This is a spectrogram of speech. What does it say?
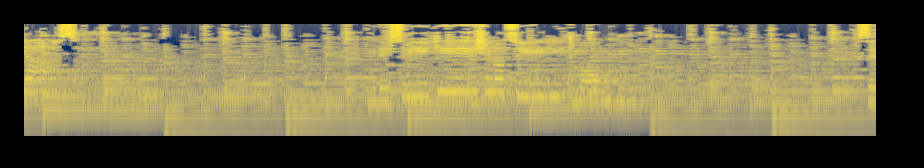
jas. Když svítíš nocí tmou, jsi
